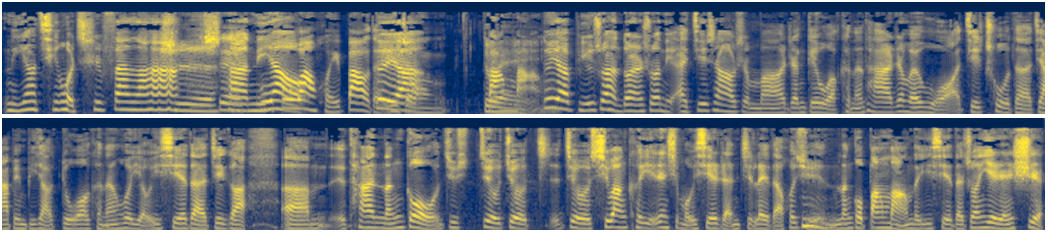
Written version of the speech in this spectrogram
你要请我吃饭啦。是是啊你要不忘回报的一對啊種對幫忙。对呀、比如说很多人说你哎介绍什么人给我，可能他认为我接触的嘉宾比较多，可能会有一些的这个呃，他能够就就就就希望可以认识某一些人之类的，或许能够帮忙的一些的专业人士。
